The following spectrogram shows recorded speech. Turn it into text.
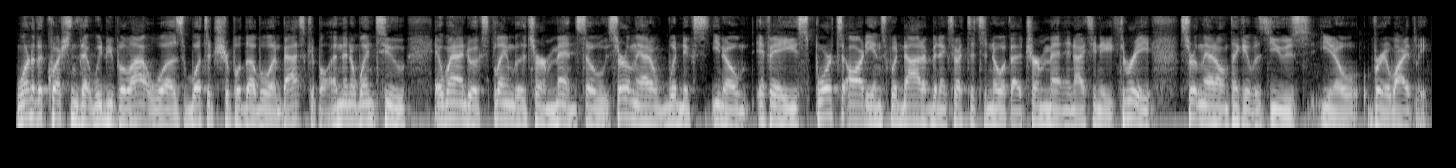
one of the questions that we'd people out was, "What's a triple double in basketball?" And then it went to it went on to explain what the term meant. So certainly, I wouldn't ex- you know if a sports audience would not have been expected to know what that term meant in 1983. Certainly, I don't think it was used you know very widely.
